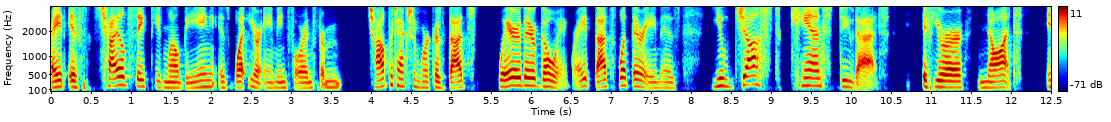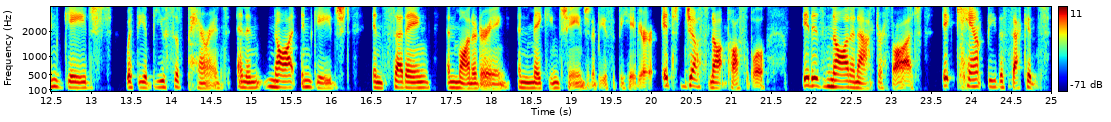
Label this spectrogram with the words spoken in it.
right? If child safety and well-being is what you're aiming for and from child protection workers that's where they're going, right? That's what their aim is. You just can't do that if you're not engaged with the abusive parent and in, not engaged in setting and monitoring and making change in abusive behavior. It's just not possible. It is not an afterthought. It can't be the second,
